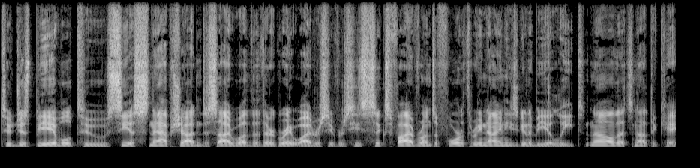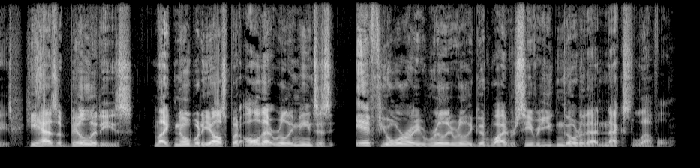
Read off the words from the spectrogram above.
to just be able to see a snapshot and decide whether they're great wide receivers. He's 6'5, runs a 4.39, he's going to be elite. No, that's not the case. He has abilities like nobody else. But all that really means is if you're a really, really good wide receiver, you can go to that next level.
